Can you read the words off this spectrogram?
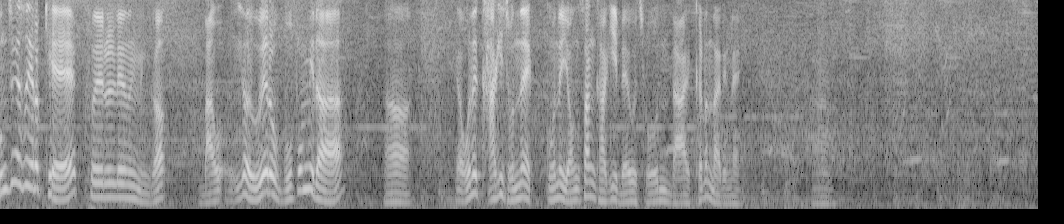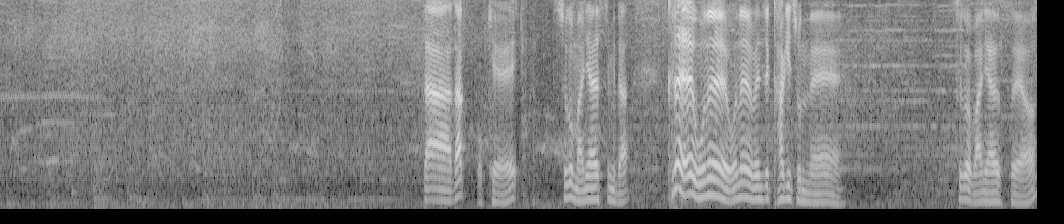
공중에서 이렇게 풀리는 거. 마, 이거 의외로 못 봅니다. 어 야, 오늘 각이 좋네. 오늘 영상 각이 매우 좋은 날 그런 날이네. 따닥. 오케이. 수고 많이 하셨습니다. 그래 오늘 오늘 왠지 각이 좋네. 수고 많이 하셨어요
